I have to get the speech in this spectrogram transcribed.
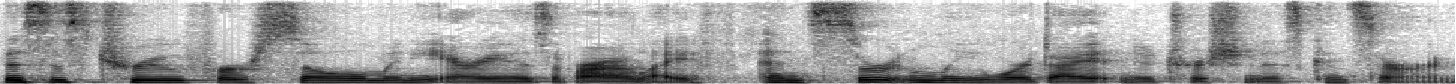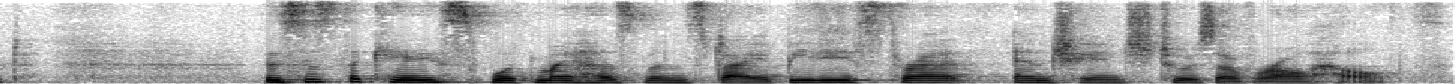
This is true for so many areas of our life, and certainly where diet and nutrition is concerned. This is the case with my husband's diabetes threat and change to his overall health.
